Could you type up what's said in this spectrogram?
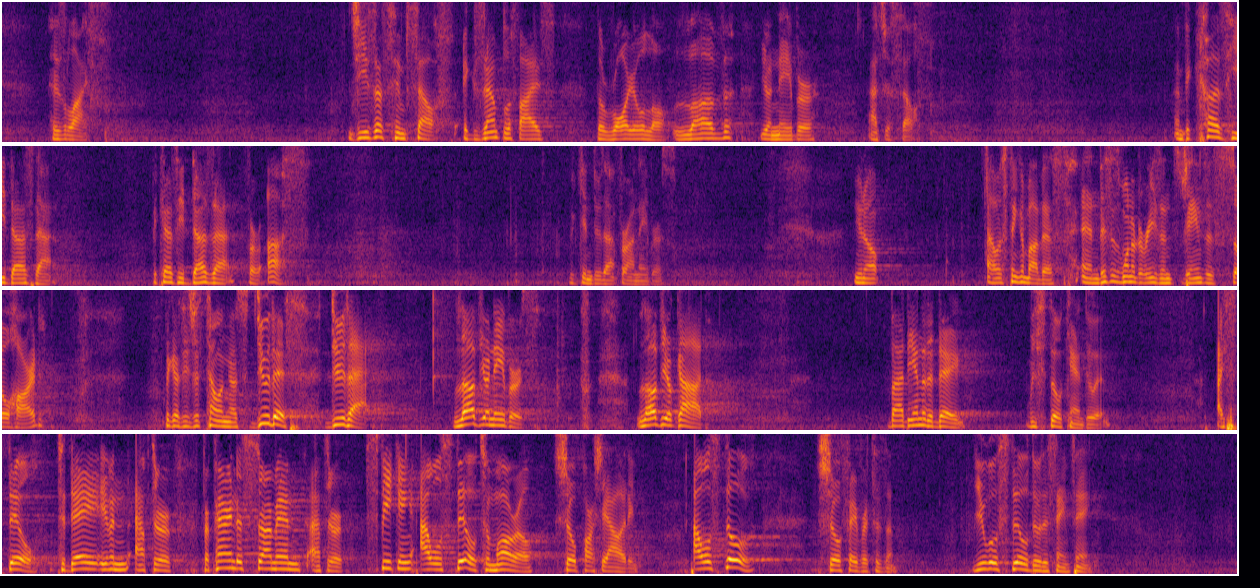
his life. Jesus himself exemplifies the royal law love your neighbor as yourself. And because he does that, because he does that for us. We can do that for our neighbors. You know, I was thinking about this, and this is one of the reasons James is so hard. Because he's just telling us do this, do that. Love your neighbors, love your God. But at the end of the day, we still can't do it. I still, today, even after preparing this sermon, after speaking, I will still tomorrow show partiality. I will still show favoritism. You will still do the same thing.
